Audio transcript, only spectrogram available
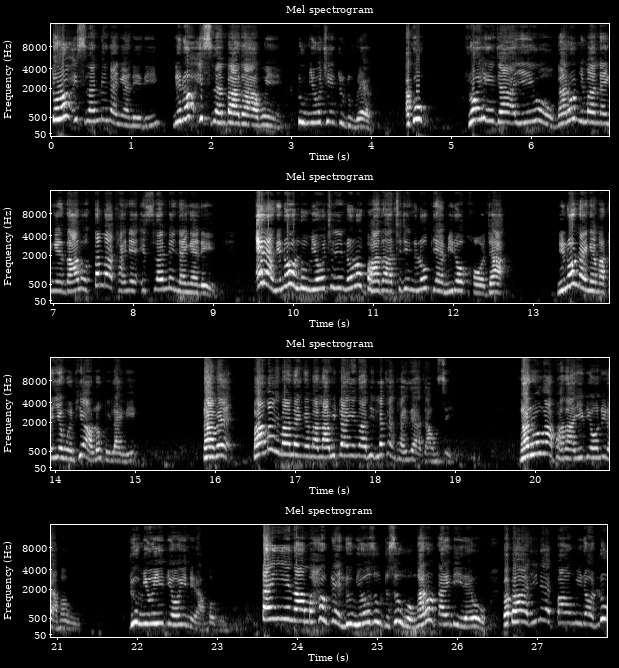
သူတို့အစ္စလာမစ်နိုင်ငံတွေဒီနေတော့အစ္စလမ်ဘာသာဝင်လူမျိုးချင်းတူတူပဲအခုရိုဟင်ဂျာအရေးကိုငါတို့မြန်မာနိုင်ငံသားလို့သတ်မှတ်ခိုင်းတဲ့အစ္စလာမစ်နိုင်ငံတွေ အဲ့ဒါနင်တို့လူမျိုးချင်းနင်တို့ဘာသာချင်းချင်းနင်တို့ပြန်ပြီးတော့ခေါ်ကြနင်တို့နိုင်ငံမှာတရားဝင်ဖြစ်အောင်လုပ်ပေးလိုက်လေဒါပဲဘာမှမြန်မာနိုင်ငံမှာလာပြီးတိုင်းရင်းသားဖြစ်လက်ခံခိုင်းစရာအကြောင်းမရှိဘူးငါတို့ကဘာသာရေးပြောနေတာမဟုတ်ဘူးလူမျိုးရေးပြောရင်းနေတာမဟုတ်ဘူးတိုင်းရင်းသားမဟုတ်တဲ့လူမျိုးစုတစုကိုငါတို့တိုင်းပြည်တွေကိုကဘာကြီးနဲ့ပေါင်းပြီးတော့လူ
